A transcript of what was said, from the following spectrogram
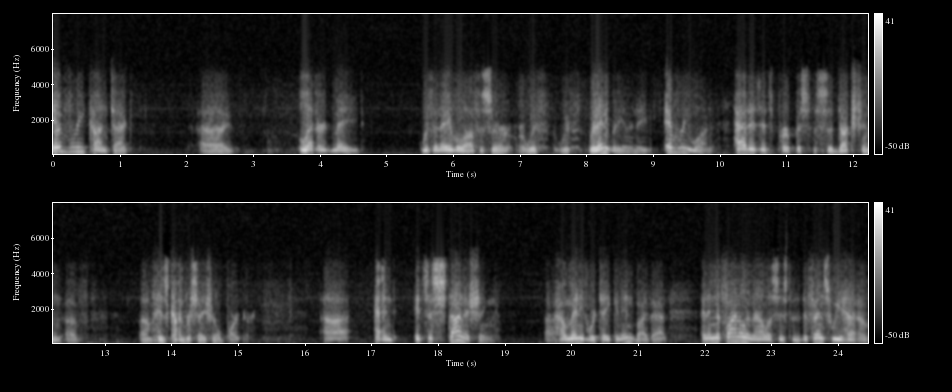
every contact uh, Leonard made with a naval officer or with, with, with anybody in the Navy, everyone had as its purpose the seduction of, of his conversational partner. Uh, and it's astonishing uh, how many were taken in by that. And in the final analysis, the defense we have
